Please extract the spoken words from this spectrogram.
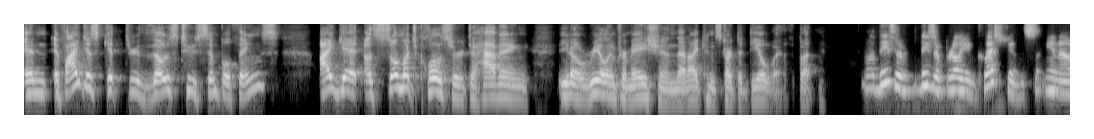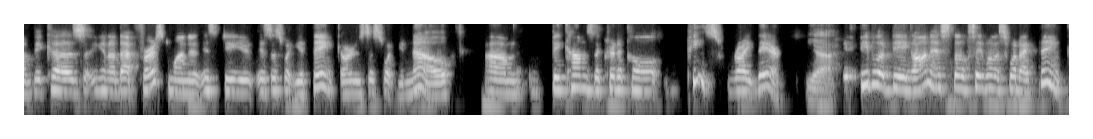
And if I just get through those two simple things, I get uh, so much closer to having you know real information that I can start to deal with. But well, these are these are brilliant questions, you know, because you know that first one is do you is this what you think or is this what you know? Um, becomes the critical piece right there. Yeah. If people are being honest, they'll say, well, it's what I think.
